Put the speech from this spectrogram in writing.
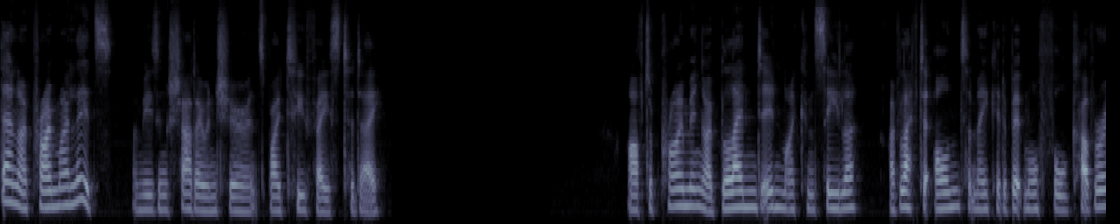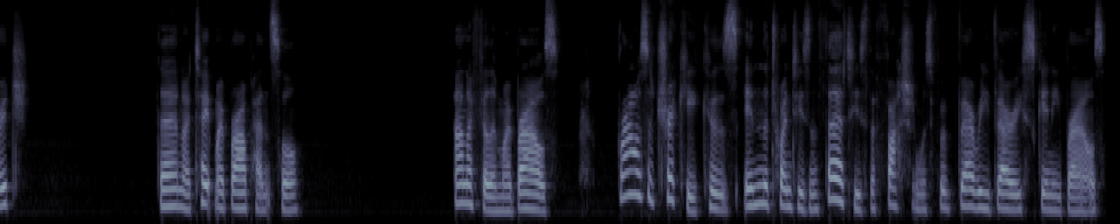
Then I prime my lids. I'm using Shadow Insurance by Too Faced today. After priming, I blend in my concealer. I've left it on to make it a bit more full coverage. Then I take my brow pencil and I fill in my brows. Brows are tricky because in the 20s and 30s the fashion was for very, very skinny brows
